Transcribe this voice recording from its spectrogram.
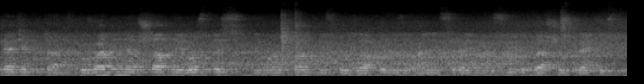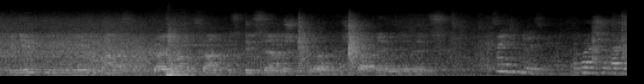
Третє питання. Проведення в штатний розпис Івано-Франківського закладу загальної середньої освіти першої третьої ступенів імені Івана Франка Івано-Франківської селищної ради, штатної одиниці. Інклюзія. Увазі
